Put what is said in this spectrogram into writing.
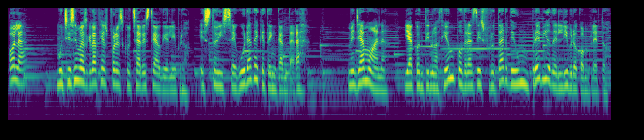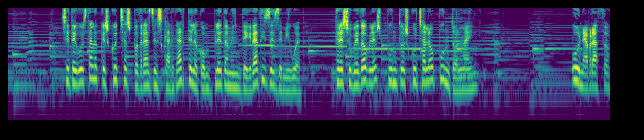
Hola, muchísimas gracias por escuchar este audiolibro. Estoy segura de que te encantará. Me llamo Ana y a continuación podrás disfrutar de un previo del libro completo. Si te gusta lo que escuchas podrás descargártelo completamente gratis desde mi web, www.escúchalo.online. Un abrazo.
